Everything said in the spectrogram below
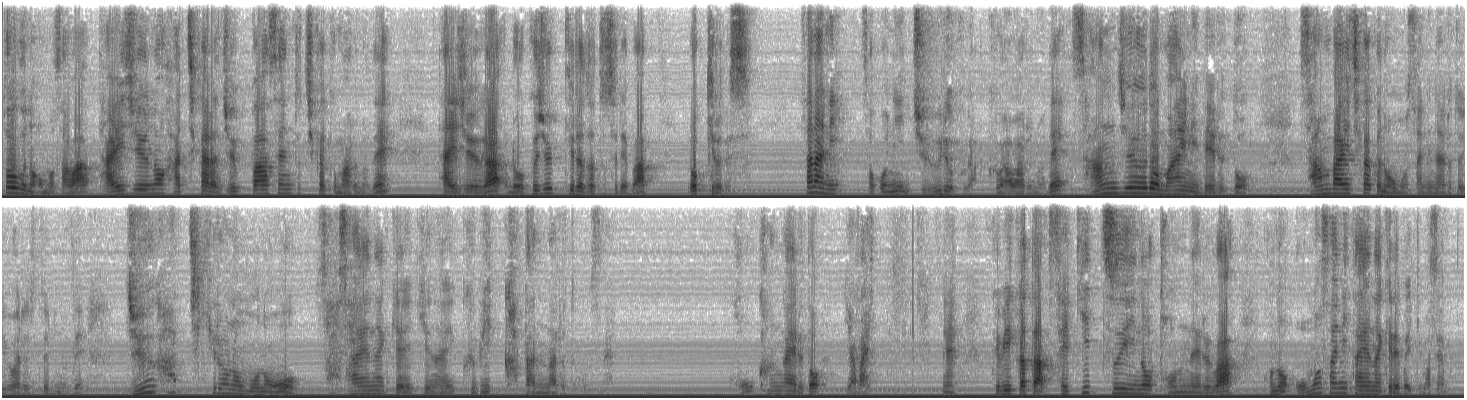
頭部の重さは体重の8から10%近くもあるので体重が60キロだとすれば6キロです。さらにそこに重力が加わるので30度前に出ると3倍近くの重さになると言われているので18キロのものを支えなきゃいけない首肩になるということですね。こう考えるとやばい、ね、首肩脊椎のトンネルはこの重さに耐えなければいけません。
